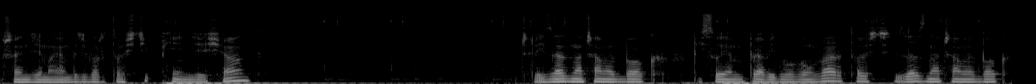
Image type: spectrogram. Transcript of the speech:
wszędzie mają być wartości 50. Czyli zaznaczamy bok, wpisujemy prawidłową wartość, zaznaczamy bok,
